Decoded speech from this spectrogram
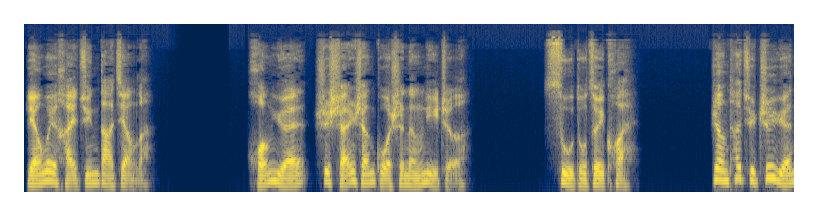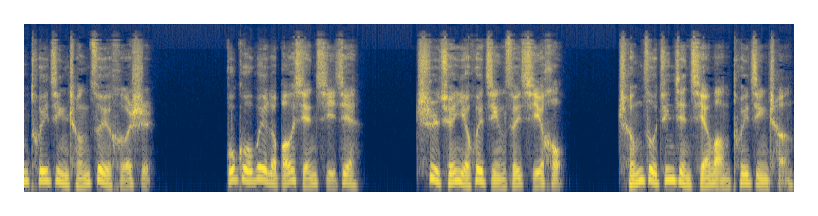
两位海军大将了。黄猿是闪闪果实能力者，速度最快，让他去支援推进城最合适。不过，为了保险起见，赤犬也会紧随其后，乘坐军舰前往推进城。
